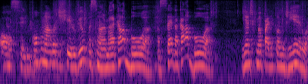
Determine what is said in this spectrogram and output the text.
Ó, oh, compra uma água de cheiro, viu, pra senhora? Mas aquela boa, tá certo? Aquela boa. E antes que meu pai lhe tome dinheiro, ó.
